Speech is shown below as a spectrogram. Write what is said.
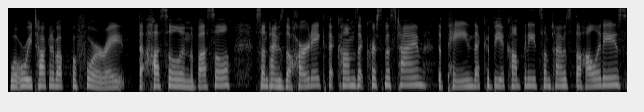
what were we talking about before, right? That hustle and the bustle, sometimes the heartache that comes at Christmas time, the pain that could be accompanied sometimes with the holidays,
